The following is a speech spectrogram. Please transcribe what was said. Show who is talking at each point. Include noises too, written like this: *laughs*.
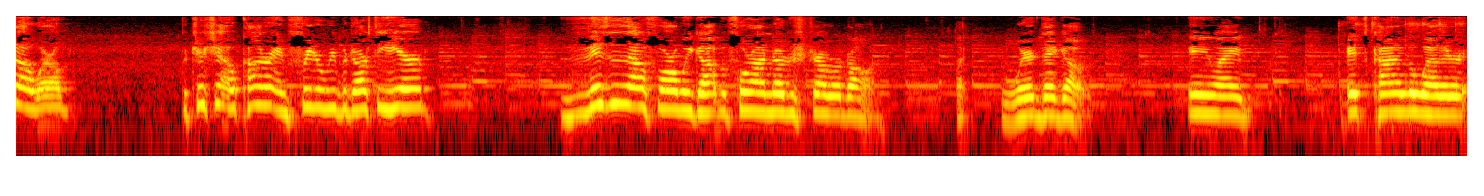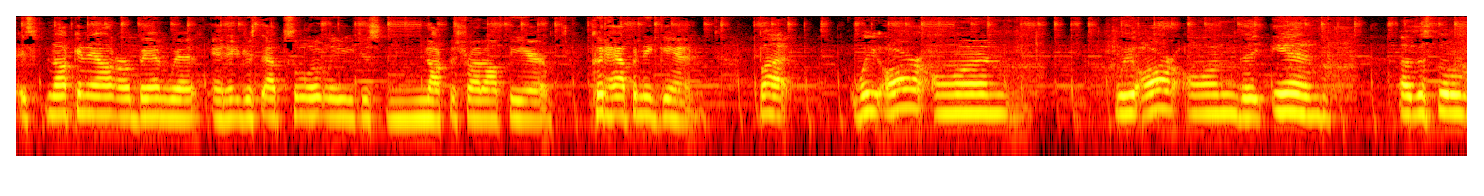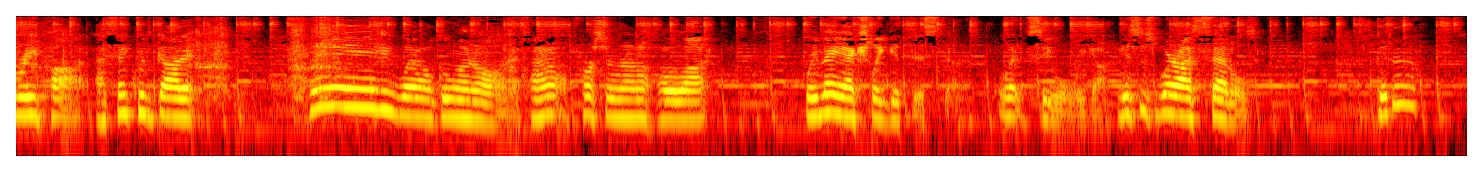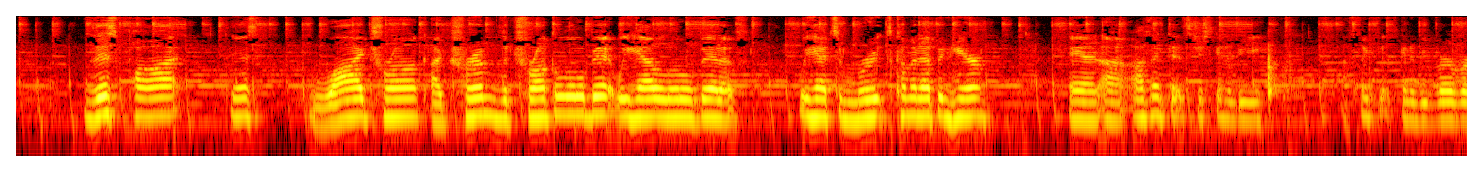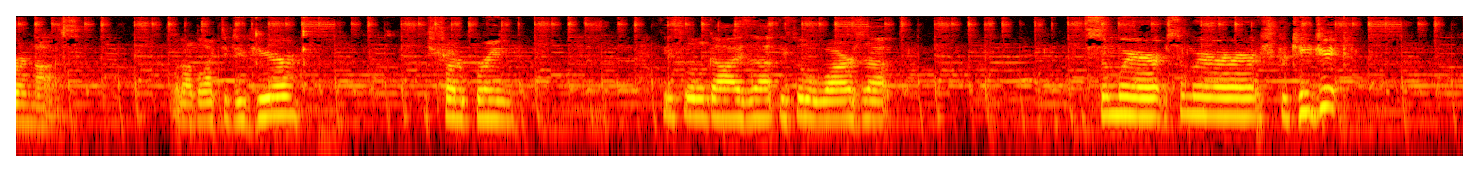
Speaker 1: Hello world. Patricia O'Connor and Frida Ribadarthi here. This is how far we got before I noticed y'all were gone. Like, where'd they go? Anyway, it's kind of the weather. It's knocking out our bandwidth and it just absolutely just knocked us right off the air. Could happen again. But we are on we are on the end of this little repot. I think we've got it pretty well going on. If I don't horse around a whole lot, we may actually get this done. Let's see what we got. This is where I settled. Good up. This pot, this wide trunk. I trimmed the trunk a little bit. We had a little bit of, we had some roots coming up in here. And uh, I think that's just going to be, I think that's going to be very, very nice. What I'd like to do here is try to bring these little guys up, these little wires up, somewhere, somewhere strategic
